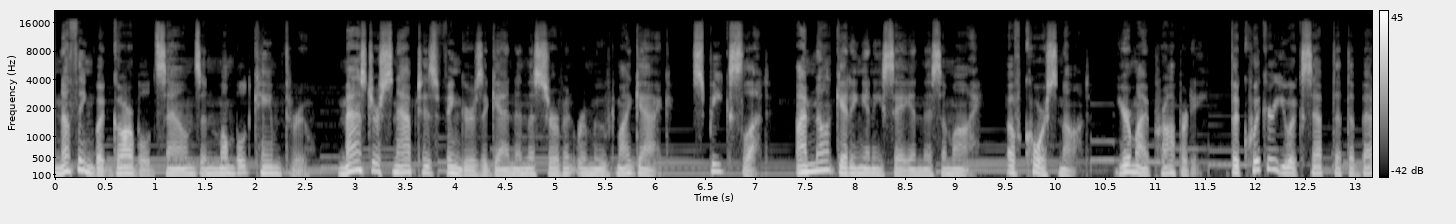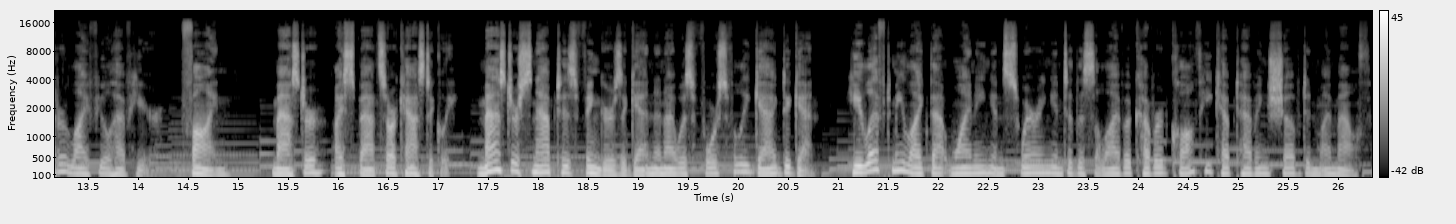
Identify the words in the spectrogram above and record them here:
Nothing but garbled sounds and mumbled came through. Master snapped his fingers again, and the servant removed my gag. Speak, slut. I'm not getting any say in this, am I? Of course not. You're my property. The quicker you accept that, the better life you'll have here. Fine. Master, I spat sarcastically. Master snapped his fingers again, and I was forcefully gagged again. He left me like that, whining and swearing into the saliva covered cloth he kept having shoved in my mouth.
